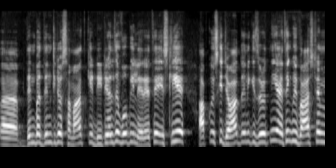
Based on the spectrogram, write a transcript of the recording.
दिन ब दिन की जो समाज की डिटेल्स हैं वो भी ले रहे थे। इसलिए आपको इसकी जवाब देने की ज़रूरत नहीं है। I think we vast him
